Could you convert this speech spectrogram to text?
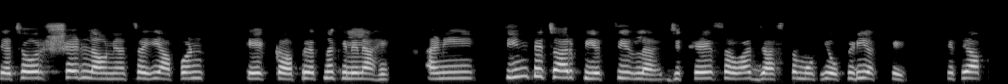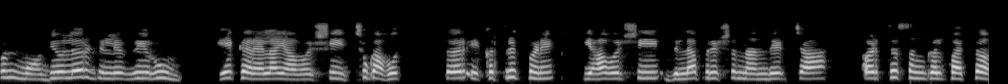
त्याच्यावर शेड लावण्याचाही आपण एक प्रयत्न केलेला आहे. आणि तीन ते चार पीएचसी ला जिथे सर्वात जास्त मोठी ओपीडी असते तिथे आपण मॉड्युलर डिलिव्हरी रूम हे करायला यावर्षी इच्छुक आहोत. तर एकत्रितपणे यावर्षी जिल्हा परिषद नांदेडच्या अर्थसंकल्पाचं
